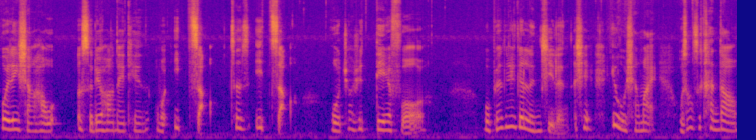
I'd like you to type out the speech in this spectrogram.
我已经想好，我二十六号那天，我一早，真是一早，我就要去跌佛。我不要那个人挤人，而且因为我想买，我上次看到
